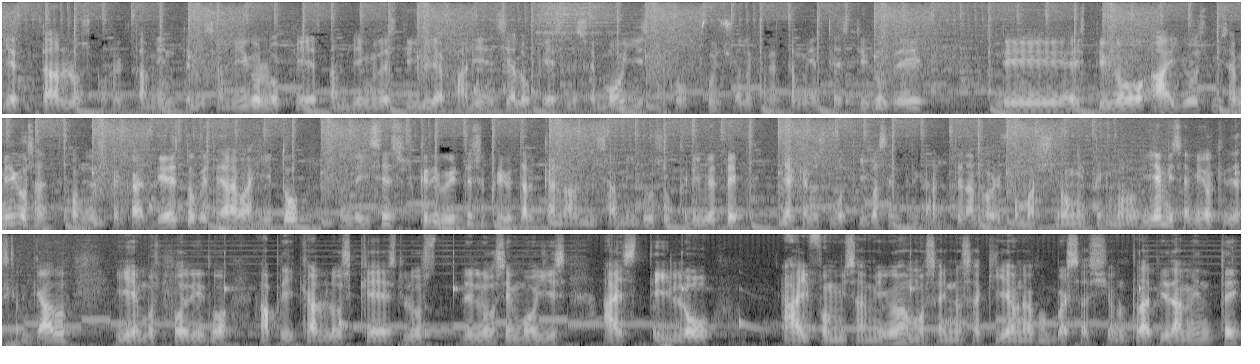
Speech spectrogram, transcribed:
y editarlos correctamente mis amigos lo que es también el estilo y apariencia lo que es los emojis están funcionando correctamente estilo de de estilo iOS mis amigos cuando descargar esto está abajito donde dice suscribirte suscríbete al canal mis amigos suscríbete ya que nos motivas a entregarte la mejor información en tecnología mis amigos aquí descargados y hemos podido aplicar los que es los de los emojis a estilo iPhone mis amigos vamos a irnos aquí a una conversación rápidamente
